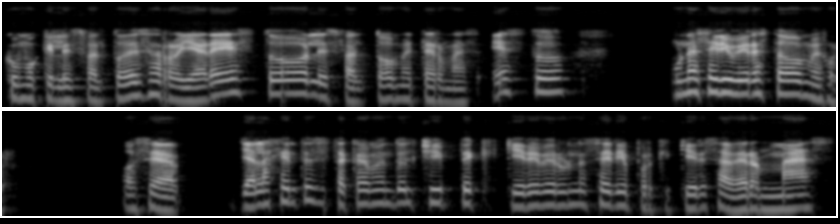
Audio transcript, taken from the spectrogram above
como que les faltó desarrollar esto, les faltó meter más esto, una serie hubiera estado mejor. O sea, ya la gente se está cambiando el chip de que quiere ver una serie porque quiere saber más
